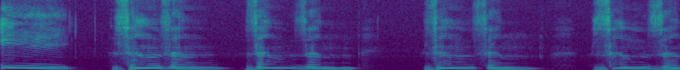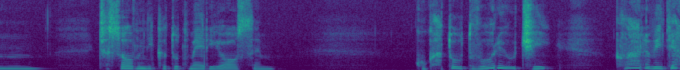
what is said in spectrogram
и... Зън-зън, зън-зън, зън-зън, зън-зън. Часовникът отмери 8. Когато отвори очи, Клара видя,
